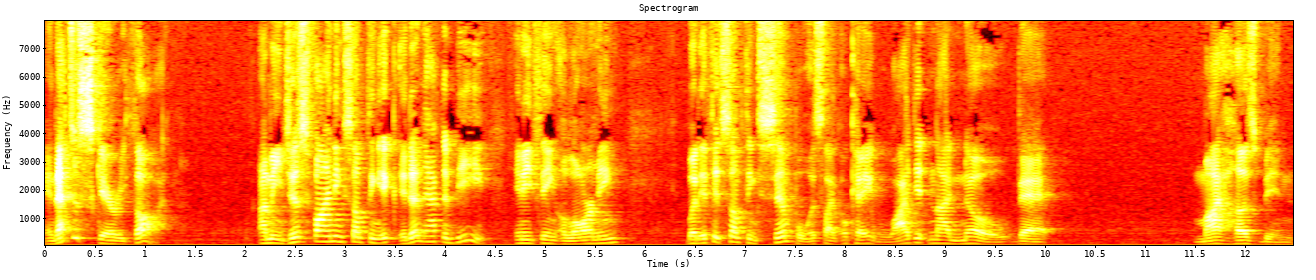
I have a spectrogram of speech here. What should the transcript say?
And that's a scary thought. I mean, just finding something, it, it doesn't have to be anything alarming, but if it's something simple, it's like, okay, why didn't I know that my husband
